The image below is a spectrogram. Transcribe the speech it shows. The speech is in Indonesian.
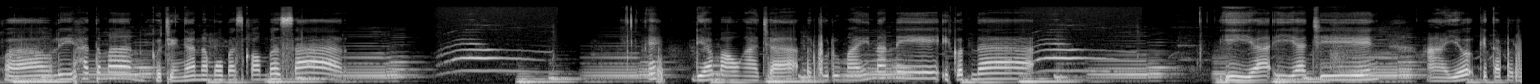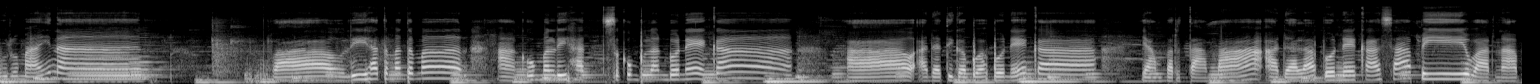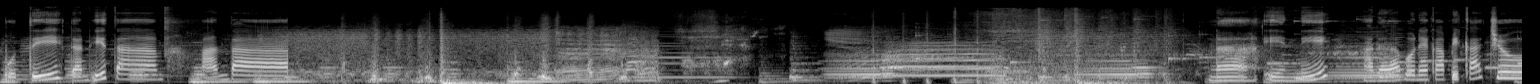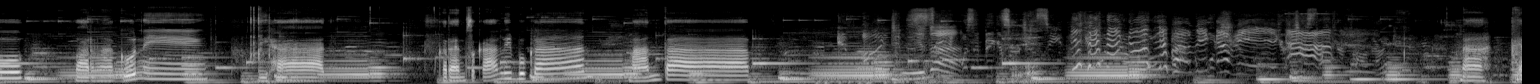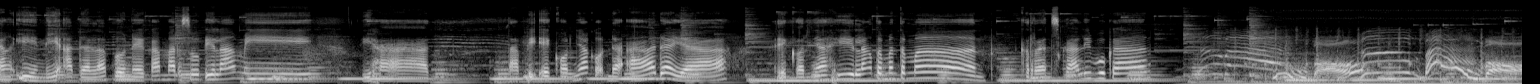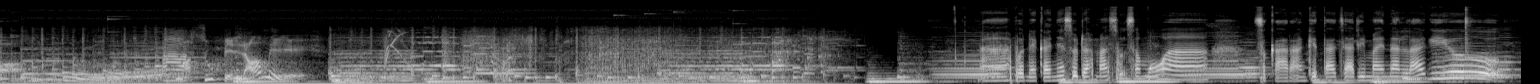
Wow, lihat teman, kucingnya nemu baskom besar. Eh, dia mau ngajak berburu mainan nih, ikut ndak? Iya, iya, Cing. Ayo kita berburu mainan. Wow, lihat teman-teman, aku melihat sekumpulan boneka. Wow, ada tiga buah boneka. Yang pertama adalah boneka sapi warna putih dan hitam. Mantap. Nah, ini adalah boneka Pikachu warna kuning. Lihat, keren sekali, bukan? Mantap. Nah, yang ini adalah boneka marsupilami. Lihat, tapi ekornya kok tidak ada ya? Ekornya hilang, teman-teman. Keren sekali, bukan? Uba, uba, marsupilami. Nah, bonekanya sudah masuk semua. Sekarang kita cari mainan lagi yuk.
